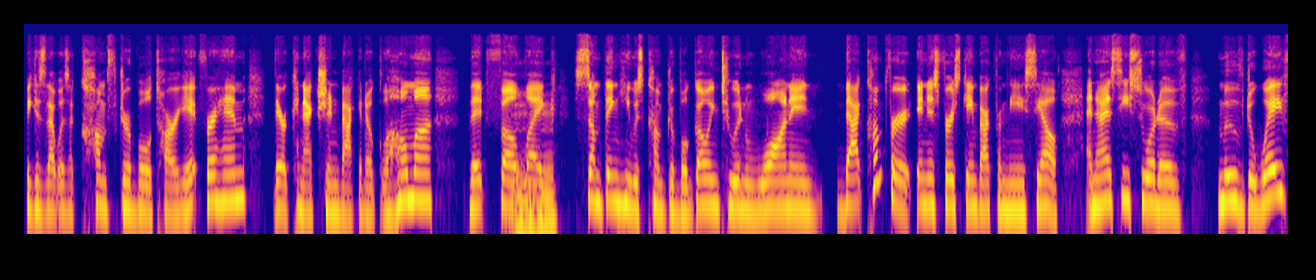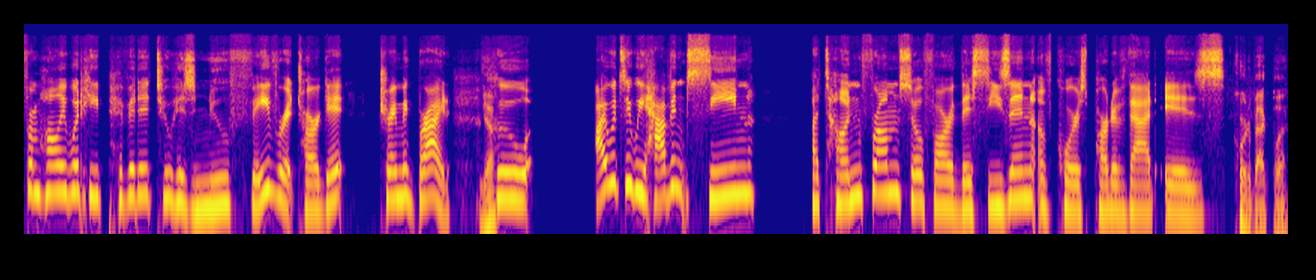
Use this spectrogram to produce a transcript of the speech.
because that was a comfortable target for him. Their connection back in Oklahoma that felt like mm-hmm. something he was comfortable going to and wanted that comfort in his first game back from the ACL. And as he sort of moved away from Hollywood, he pivoted to his new favorite target, Trey McBride, Yeah. who I would say we haven't seen a ton from so far this season. Of course, part of that is Quarterback play.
